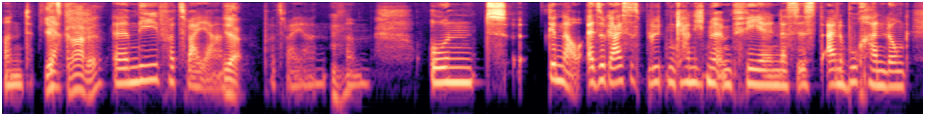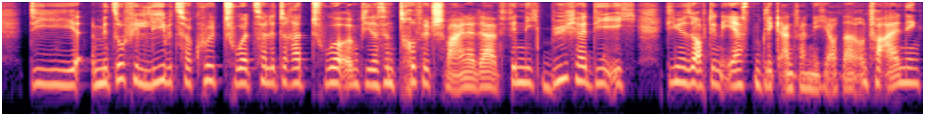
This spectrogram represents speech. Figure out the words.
Und, Jetzt ja. gerade? Äh, nee, vor zwei Jahren. Ja. Vor zwei Jahren. Mhm. Ähm, und Genau, also Geistesblüten kann ich nur empfehlen. Das ist eine Buchhandlung, die mit so viel Liebe zur Kultur, zur Literatur irgendwie, das sind Trüffelschweine. Da finde ich Bücher, die ich, die mir so auf den ersten Blick einfach nicht aus. Und vor allen Dingen,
